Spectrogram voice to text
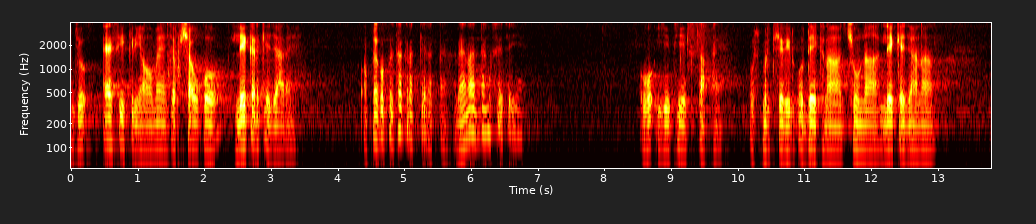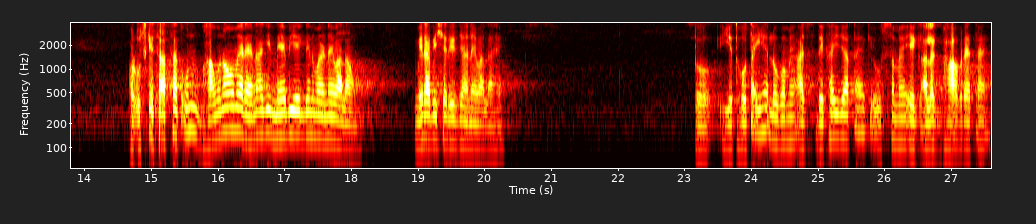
जो ऐसी क्रियाओं में जब शव को लेकर के जा रहे हैं अपने को पृथक रख के रखता है। रहना ढंग से चाहिए। वो ये भी एक तप है। उस मृत शरीर को देखना, छूना, लेके जाना और उसके साथ साथ उन भावनाओं में रहना कि मैं भी एक दिन मरने वाला हूँ। मेरा भी शरीर जाने वाला है। तो ये तो होता ही है लोगों में। आज देखा ही जाता है कि उस समय एक अलग भाव रहता है,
